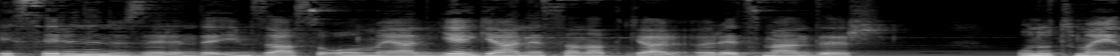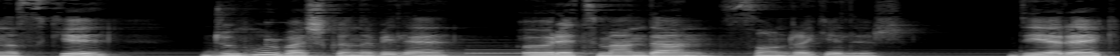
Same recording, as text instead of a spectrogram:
eserinin üzerinde imzası olmayan yegane sanatkar öğretmendir. Unutmayınız ki Cumhurbaşkanı bile öğretmenden sonra gelir diyerek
